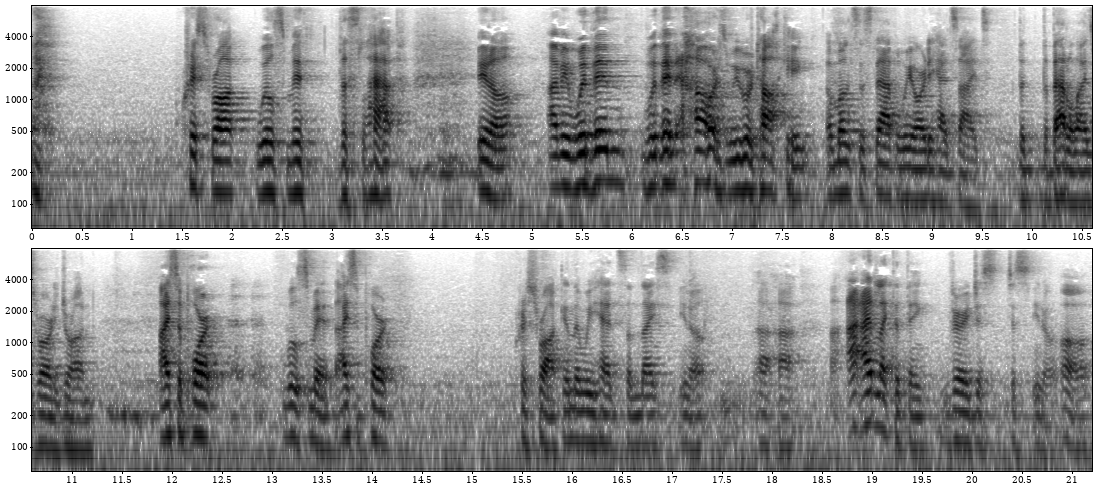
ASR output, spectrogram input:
uh, Chris Rock, Will Smith, the slap, you know, I mean, within within hours, we were talking amongst the staff, and we already had sides. The the battle lines were already drawn. I support Will Smith. I support Chris Rock, and then we had some nice, you know. Uh, uh, I, would like to think very just just you know, oh,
